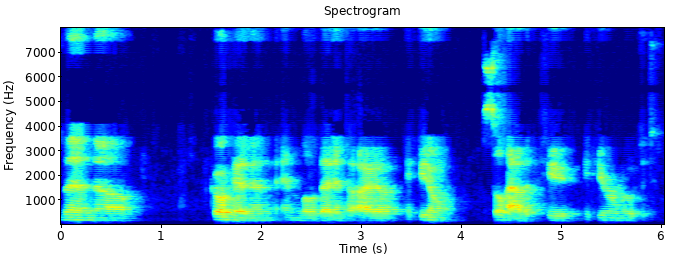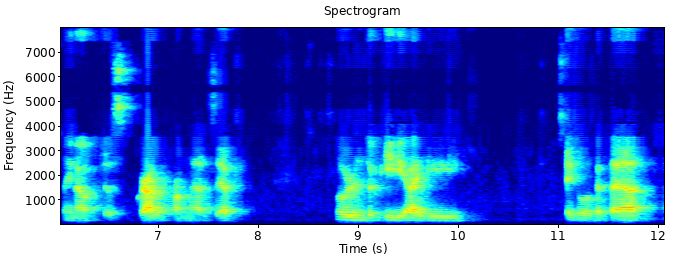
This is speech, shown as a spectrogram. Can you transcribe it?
then uh, go ahead and, and load that into IDA. If you don't still have it, if you, if you removed it to clean up, just grab it from that zip, load it into PEID, take a look at that,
